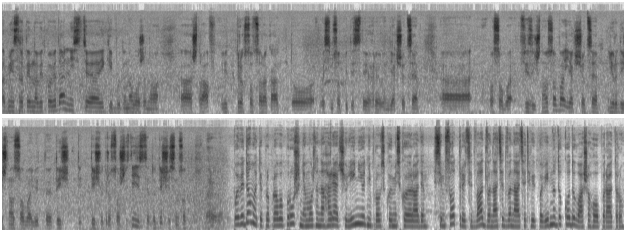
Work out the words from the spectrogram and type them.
адміністративна відповідальність, е, який буде наложено е, штраф від 340 до 850 гривень, якщо це е, особа фізична особа, якщо це юридична особа від е, 1000 1360 до 1700 гривень. Повідомити про правопорушення можна на гарячу лінію Дніпровської міської ради 732 12 12 відповідно до коду вашого оператору.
